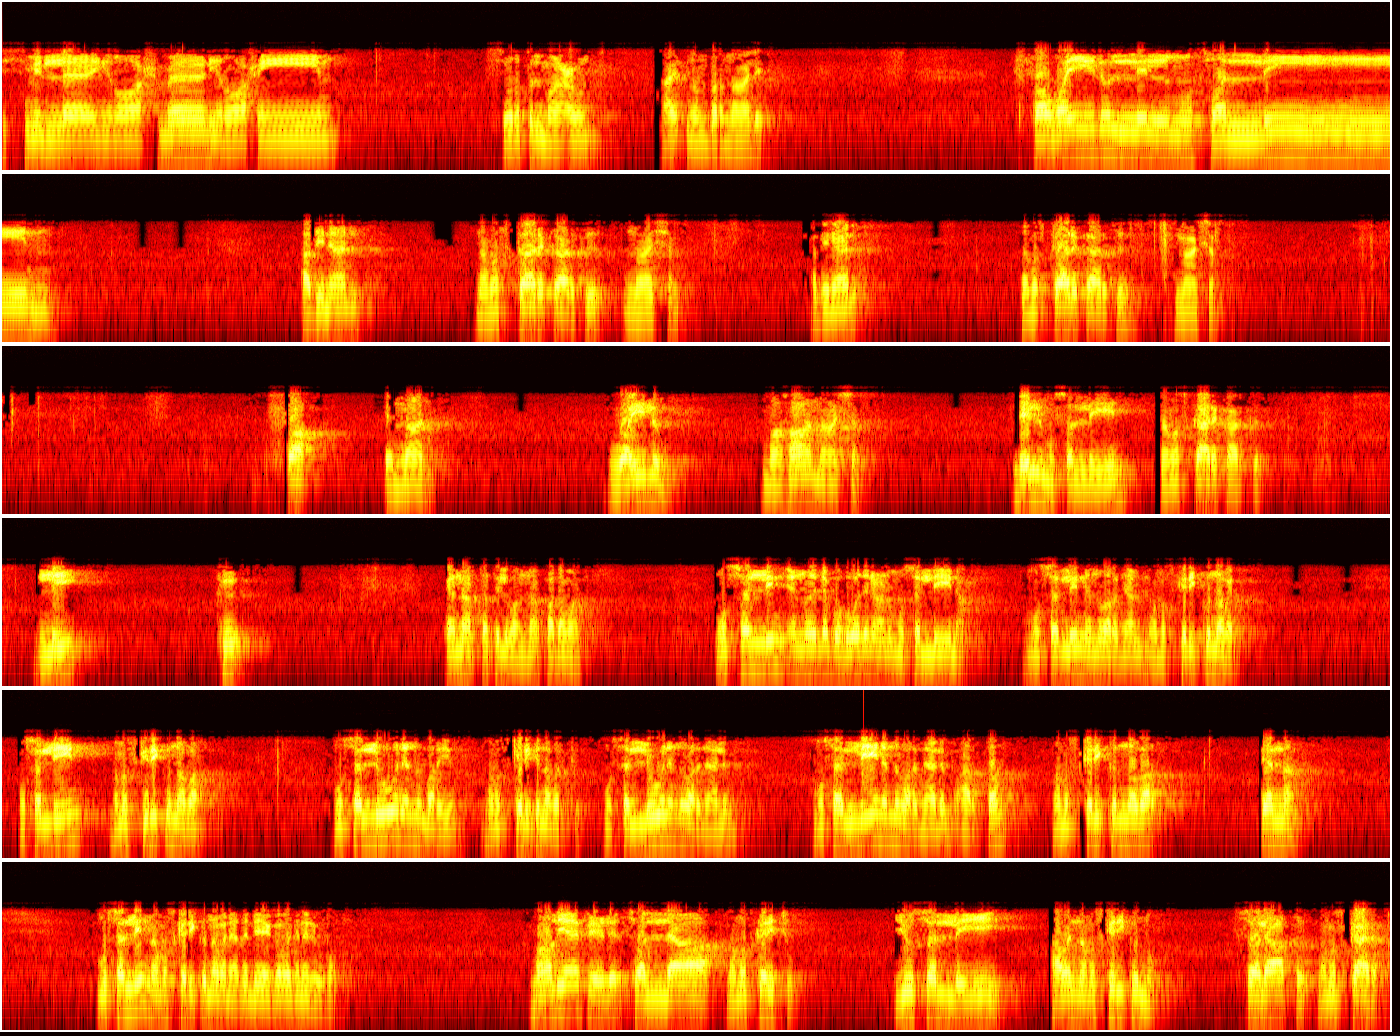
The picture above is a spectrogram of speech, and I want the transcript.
بسم الله الرحمن الرحيم സൂറത്തുൽ മാഊൻ ആയത് നമ്പർ നാല് فويل للمصلين അതിനാൽ നമസ്കാരക്കാർക്ക് നാശം അതിനാൽ നമസ്കാരക്കാർക്ക് നാശം ഫ എന്നാൽ വൈലുൻ മഹാനാശം. ലിൽ മുസല്ലീൻ നമസ്കാരക്കാർക്ക്. ലി എന്നർത്ഥത്തിൽ വന്ന പദമാണ്. മുസല്ലിൻ എന്നതിന്റെ ബഹുവചനാണ് മുസല്ലീന. മുസല്ലിൻ എന്ന് പറഞ്ഞാൽ നമസ്കരിക്കുന്നവൻ. മുസല്ലീൻ നമസ്കരിക്കുന്നവർ. മുസല്ലൂൻ എന്ന് പറയും നമസ്കരിക്കുന്നവർക്ക്. മുസല്ലൂൻ എന്ന് പറഞ്ഞാലും മുസല്ലീൻ എന്ന് പറഞ്ഞാലും അർത്ഥം നമസ്കരിക്കുന്നവർ എന്ന മുസല്ലിൻ നമസ്കരിക്കുന്നവൻ അതിന്റെ ഏകവചന രൂപം. മാതിയായ പേര് സ്വല്ല നമസ്കരിച്ചു. യുസല്ലി അവൻ നമസ്കരിക്കുന്നു. സ്വലാത്ത് നമസ്കാരം.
